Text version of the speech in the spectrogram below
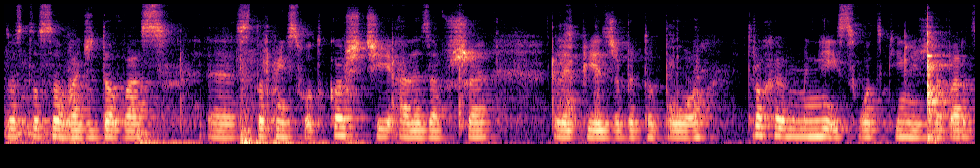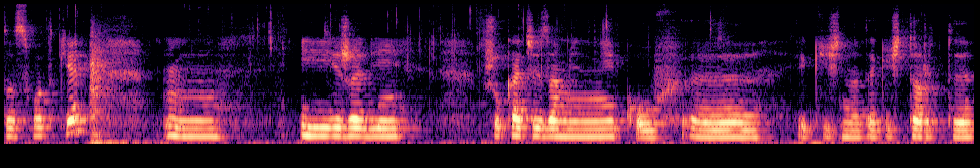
dostosować do Was e, stopień słodkości, ale zawsze lepiej jest, żeby to było trochę mniej słodkie niż za bardzo słodkie. I jeżeli szukacie zamienników y, jakiś, na jakieś torty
